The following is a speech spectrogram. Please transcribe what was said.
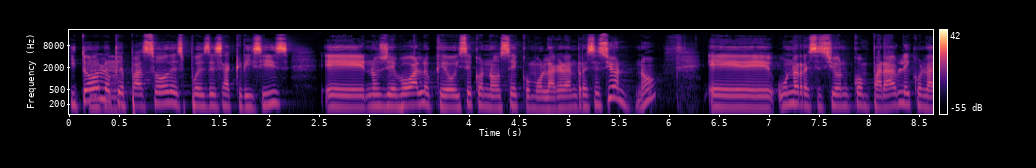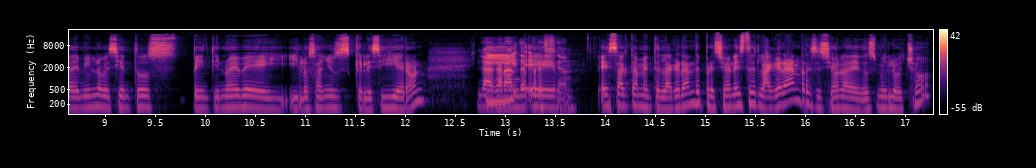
y todo lo que pasó después de esa crisis eh, nos llevó a lo que hoy se conoce como la Gran Recesión, ¿no? Eh, una recesión comparable con la de 1929 y, los años que le siguieron. La Gran eh, Depresión. Exactamente, la Gran Depresión. Esta es la gran recesión, la de 2008.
